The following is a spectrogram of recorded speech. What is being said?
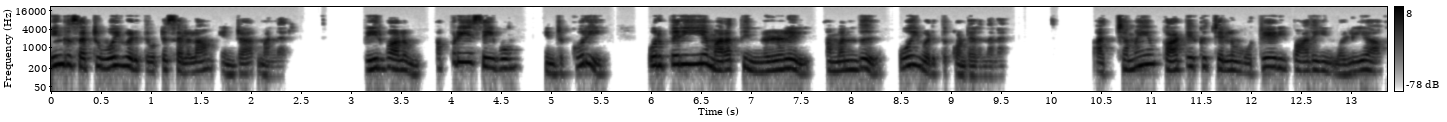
இங்கு சற்று ஓய்வெடுத்துவிட்டு செல்லலாம் என்றார் மன்னர். பீர்பாலும் அப்படியே செய்வோம் என்று கூறி ஒரு பெரிய மரத்தின் நிழலில் அமர்ந்து ஓய்வெடுத்துக் கொண்டிருந்தனர். அச்சமயம் காட்டிற்குச் செல்லும் ஒற்றையடி பாதையின் வழியாக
